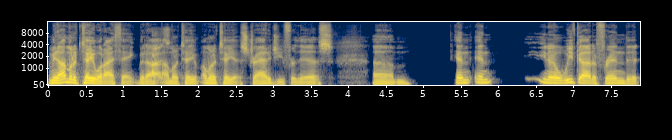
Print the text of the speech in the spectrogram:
i mean i'm going to tell you what i think but I, i'm going to tell you i'm going to tell you a strategy for this um and and you know we've got a friend that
